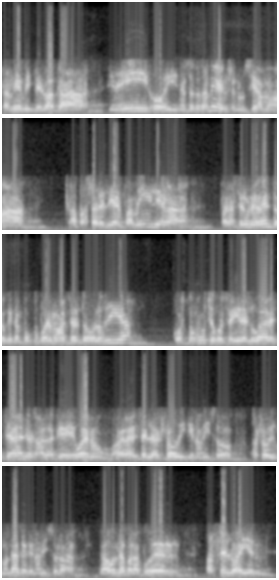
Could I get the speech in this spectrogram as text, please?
también, viste, el Vaca tiene hijos y nosotros también renunciamos a, a pasar el día en familia para hacer un evento que tampoco podemos hacer todos los días. Costó mucho conseguir el lugar este año, la verdad que, bueno, agradecerle al Robbie que nos hizo, a Robbie Mondaca que nos hizo la, la onda para poder hacerlo ahí en,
